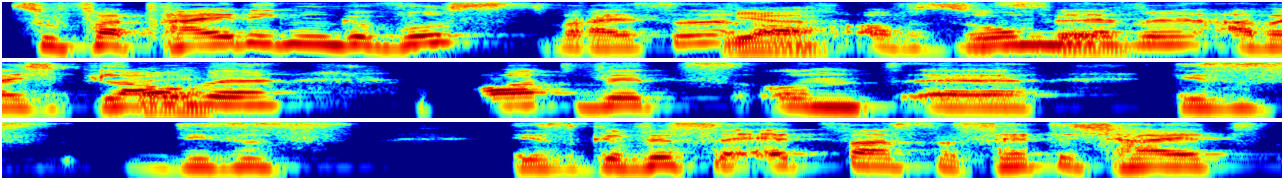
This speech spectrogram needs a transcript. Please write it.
zu verteidigen gewusst, weißt du, ja, auch auf so einem Level. Aber ich glaube, Wortwitz und äh, dieses, dieses, dieses gewisse Etwas, das hätte ich halt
